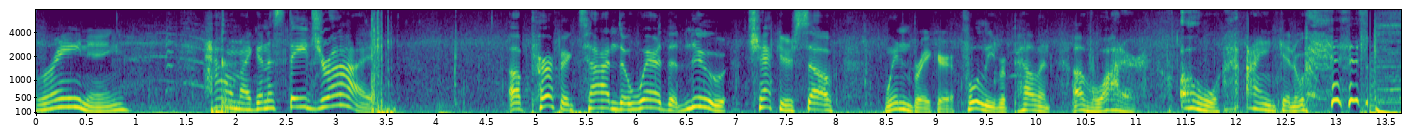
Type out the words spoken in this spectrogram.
raining, how am I gonna stay dry? A perfect time to wear the new Check Yourself Windbreaker, fully repellent of water. Oh, I ain't gonna.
